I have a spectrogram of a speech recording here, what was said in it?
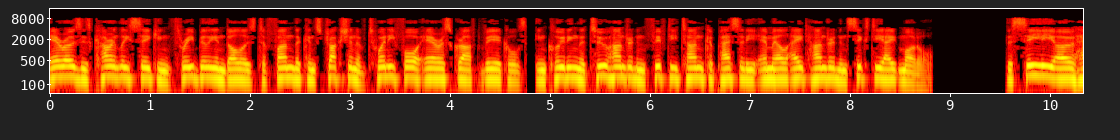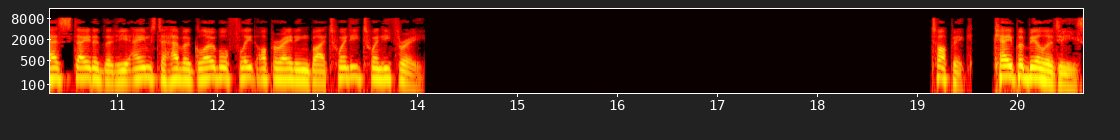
Aeros is currently seeking $3 billion to fund the construction of 24 Aeroscraft vehicles, including the 250-ton capacity ML868 model. The CEO has stated that he aims to have a global fleet operating by 2023. Topic: Capabilities.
